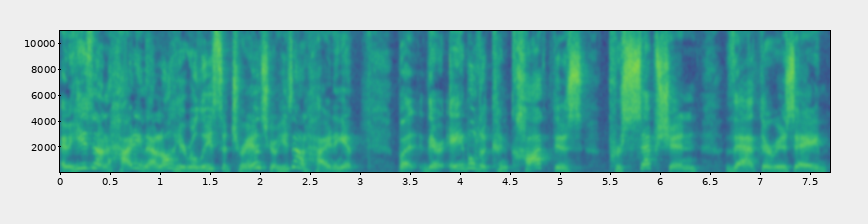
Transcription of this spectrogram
I mean, he's not hiding that at all. He released a transcript. He's not hiding it, but they're able to concoct this perception that there is a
